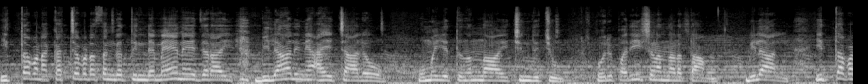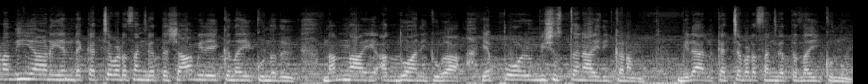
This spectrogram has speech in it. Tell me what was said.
ഇത്തവണ കച്ചവട സംഘത്തിന്റെ മാനേജറായി ബിലാലിനെ അയച്ചാലോ? ഉമയത്ത് നന്നായി ചിന്തിച്ചു. ഒരു പരീക്ഷണം നടത്താം. ബിലാൽ ഇത്തവണ നീയാണ് എന്റെ കച്ചവട സംഘത്തെ ഷാമിലേക്ക് നയിക്കുന്നത്. നന്നായി അധ്വാനിക്കുക. എപ്പോഴും വിശ്വസ്തനായിരിക്കണം. ബിലാൽ കച്ചവട സംഘത്തെ നയിക്കുന്നു.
